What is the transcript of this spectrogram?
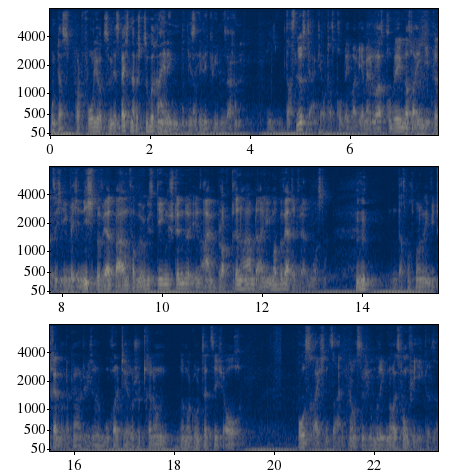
und das Portfolio zumindest rechnerisch zu bereinigen, um diese illiquiden Sachen. Das löst ja eigentlich auch das Problem, weil wir haben ja nur das Problem, dass wir irgendwie plötzlich irgendwelche nicht bewertbaren Vermögensgegenstände in einem Block drin haben, der eigentlich immer bewertet werden musste. Mhm. Und das muss man irgendwie trennen. Und da kann natürlich so eine buchhalterische Trennung sagen wir, grundsätzlich auch ausreichend sein. Da muss nicht unbedingt ein neues Fondsvehikel sein.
